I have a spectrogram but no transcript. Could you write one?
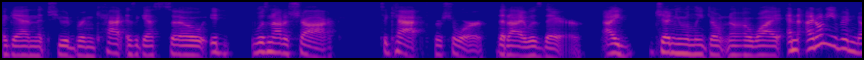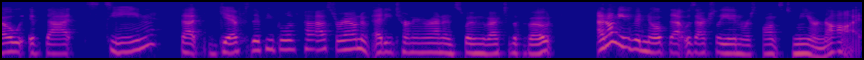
again, that she would bring Kat as a guest. So it was not a shock to Kat for sure that I was there. I genuinely don't know why. And I don't even know if that scene, that gif that people have passed around of Eddie turning around and swimming back to the boat, I don't even know if that was actually in response to me or not.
